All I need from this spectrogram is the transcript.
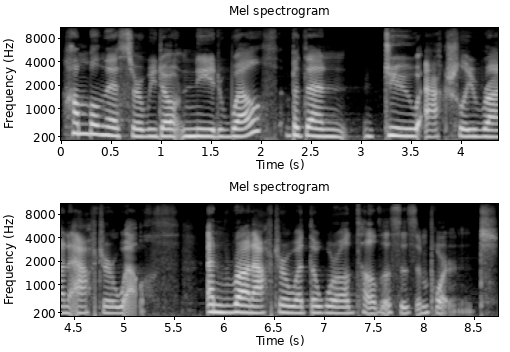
humbleness or we don't need wealth, but then do actually run after wealth and run after what the world tells us is important.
